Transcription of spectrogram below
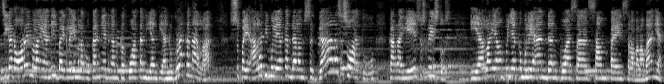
Jika ada orang yang melayani, baiklah ia melakukannya dengan kekuatan yang dianugerahkan Allah, supaya Allah dimuliakan dalam segala sesuatu karena Yesus Kristus. Ialah yang punya kemuliaan dan kuasa sampai selama-lamanya.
